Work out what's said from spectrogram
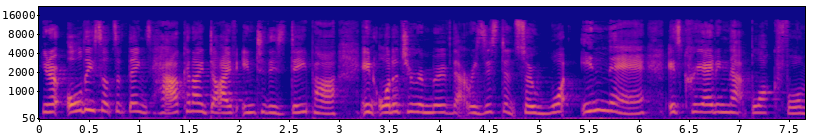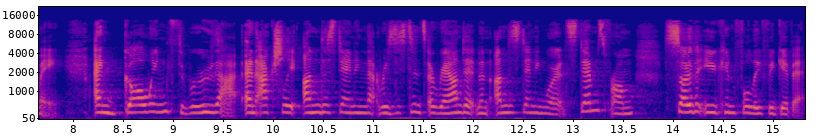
You know, all these sorts of things. How can I dive into this deeper in order to remove that resistance? So what in there is creating that block for me and going through that and actually understanding that resistance around it and understanding where it stems from so that you can fully forgive it.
